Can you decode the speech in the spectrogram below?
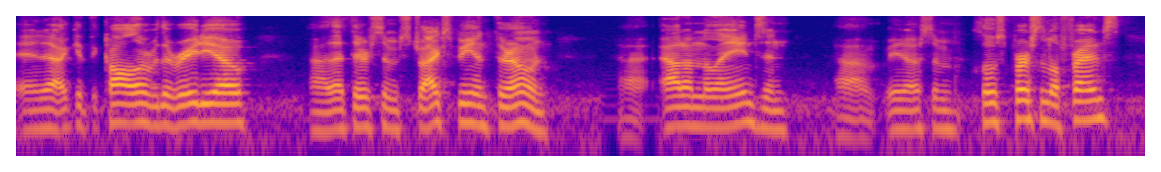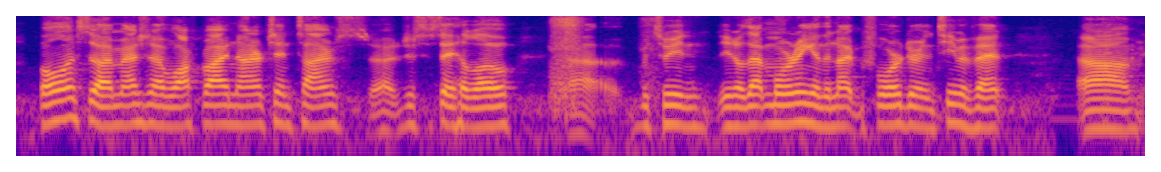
and I uh, get the call over the radio uh, that there's some strikes being thrown uh, out on the lanes, and um, you know some close personal friends bowling. So I imagine I walked by nine or ten times uh, just to say hello between you know that morning and the night before during the team event. Um,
